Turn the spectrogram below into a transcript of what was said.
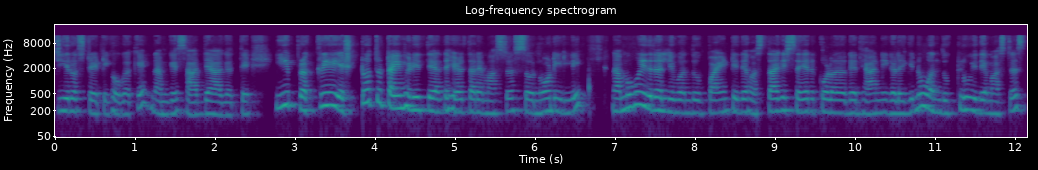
ಜೀರೋ ಸ್ಟೇಟಿಗೆ ಹೋಗಕ್ಕೆ ನಮ್ಗೆ ಸಾಧ್ಯ ಆಗತ್ತೆ. ಈ ಪ್ರಕ್ರಿಯೆ ಎಷ್ಟೊತ್ತು ಟೈಮ್ ಹಿಡಿಯುತ್ತೆ ಅಂತ ಹೇಳ್ತಾರೆ ಮಾಸ್ಟರ್ಸ್ ನೋಡಿ ಇಲ್ಲಿ ನಮಗೂ ಇದರಲ್ಲಿ ಒಂದು ಪಾಯಿಂಟ್ ಇದೆ. ಹೊಸದಾಗಿ ಸೇರಿಕೊಳ್ಳೋಗೆ ಧ್ಯಾನಿಗಳಿಗಿನೂ ಒಂದು ಕ್ಲೂ ಇದೆ ಮಾಸ್ಟರ್ಸ್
